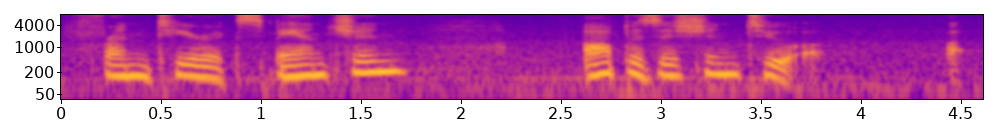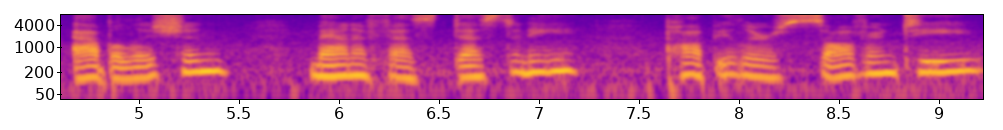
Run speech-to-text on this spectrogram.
frontier expansion, opposition to uh, abolition, manifest destiny, popular sovereignty,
